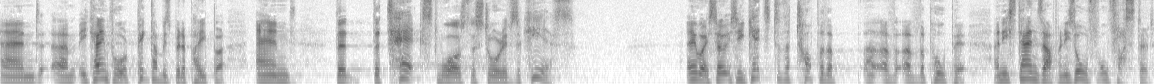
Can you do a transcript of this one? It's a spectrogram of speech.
And um, he came forward, picked up his bit of paper, and the, the text was the story of Zacchaeus. Anyway, so he gets to the top of the, uh, of, of, the pulpit and he stands up and he's all, all flustered.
